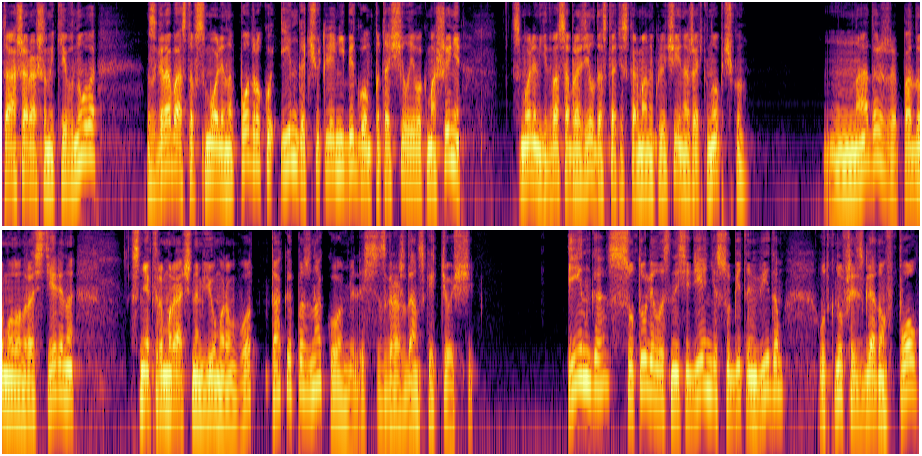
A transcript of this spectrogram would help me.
Та ошарашенно кивнула. Сгробастав Смолина под руку, Инга чуть ли не бегом потащила его к машине. Смолин едва сообразил достать из кармана ключи и нажать кнопочку. «Надо же», — подумал он растерянно, — с некоторым мрачным юмором, вот так и познакомились с гражданской тещей. Инга сутулилась на сиденье с убитым видом, уткнувшись взглядом в пол.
